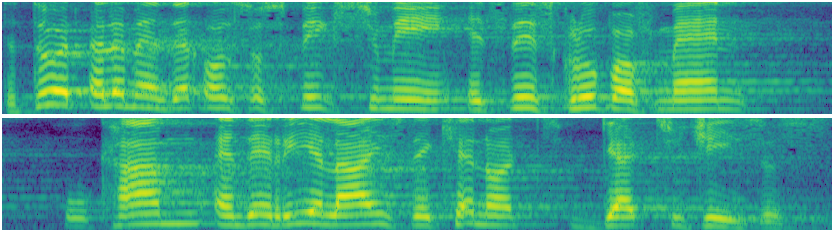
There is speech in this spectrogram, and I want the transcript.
The third element that also speaks to me is this group of men who come and they realize they cannot get to Jesus.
